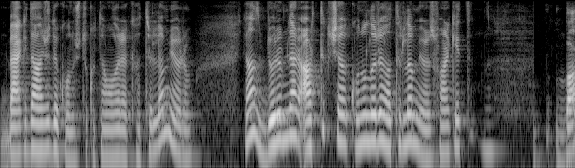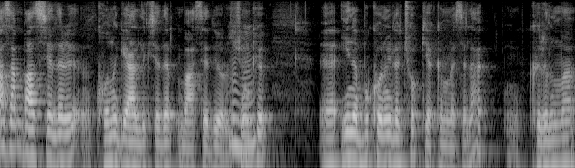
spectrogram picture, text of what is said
belki daha önce de konuştuk tam olarak hatırlamıyorum. Yalnız bölümler arttıkça konuları hatırlamıyoruz. Fark ettin mi? Bazen bazı şeyleri konu geldikçe de bahsediyoruz. Çünkü e, yine bu konuyla çok yakın mesela kırılma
